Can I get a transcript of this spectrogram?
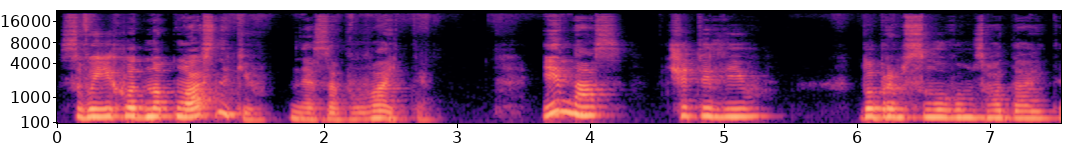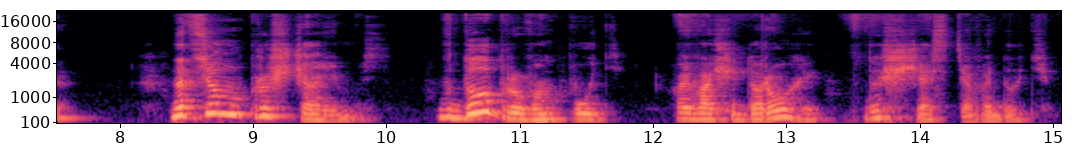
Своїх однокласників не забувайте. І нас, вчителів, добрим словом згадайте. На цьому прощаємось. В добру вам путь, хай ваші дороги до щастя ведуть.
